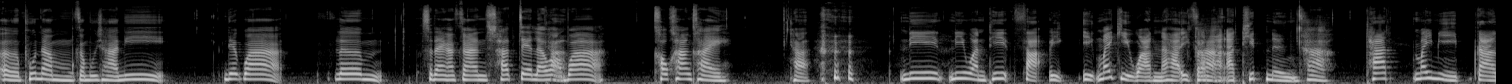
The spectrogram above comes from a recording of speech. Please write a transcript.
เอ่อผู้นำกัมพูชานี่ เรียกว่าเริ่มแสดงอาการชัดเจนแล้วอะว่า เข้าข้างใครค่ะ นี่นี่วันที่สะอีกอีกไม่กี่วันนะคะ อีกประมาณค่ะอาทิตย์หนึ่งค่ะถ้าไม่มีการ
